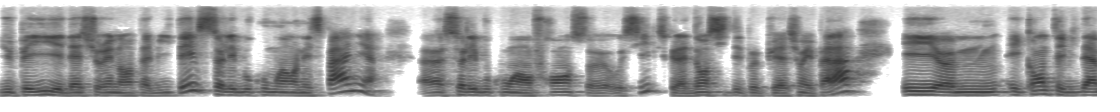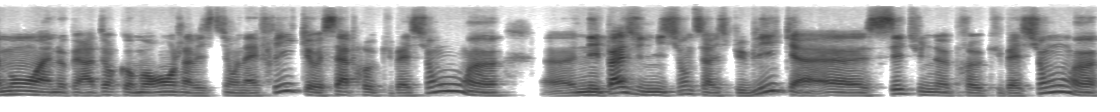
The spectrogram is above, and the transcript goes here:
du pays et d'assurer une rentabilité. Ce l'est beaucoup moins en Espagne, euh, ce l'est beaucoup moins en France aussi, puisque la densité de population n'est pas là. Et, quand évidemment un opérateur comme Orange investit en Afrique, sa préoccupation n'est pas une mission de service public, c'est une préoccupation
